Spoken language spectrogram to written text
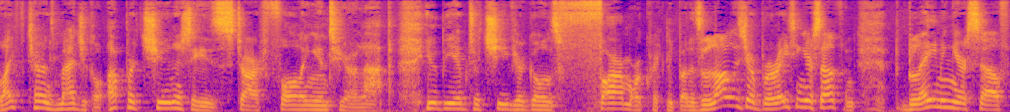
life turns magical. Opportunities start falling into your lap. You'll be able to achieve your goals far more quickly. But as long as you're berating yourself and blaming yourself,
